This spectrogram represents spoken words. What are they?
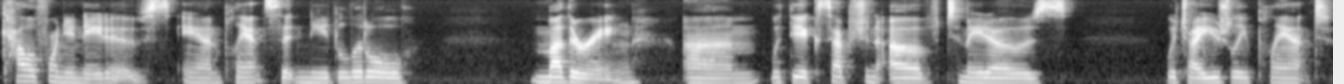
California natives and plants that need little mothering, um, with the exception of tomatoes, which I usually plant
